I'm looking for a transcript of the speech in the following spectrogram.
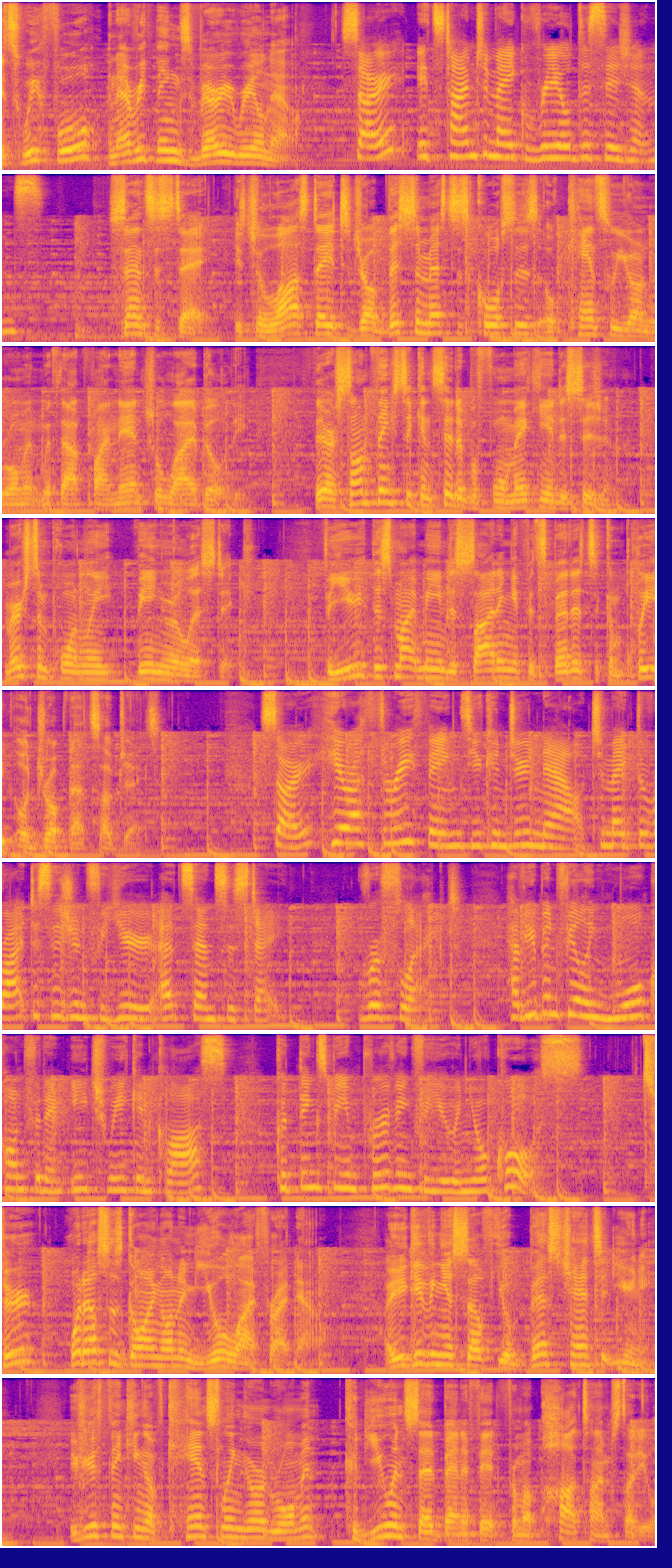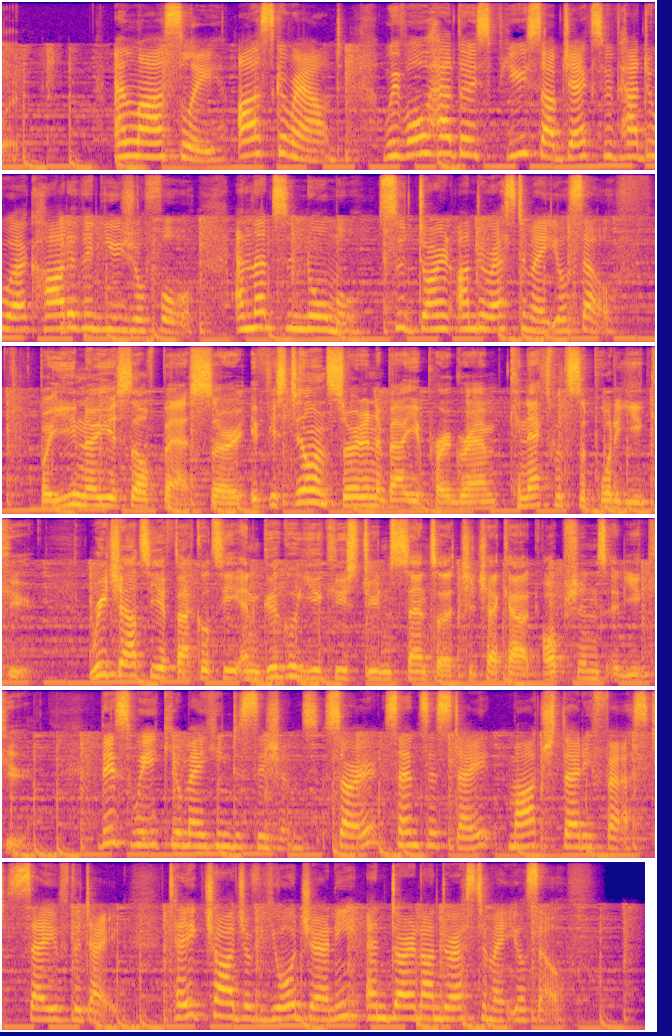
It's week four and everything's very real now. So, it's time to make real decisions. Census Day. It's your last day to drop this semester's courses or cancel your enrollment without financial liability. There are some things to consider before making a decision. Most importantly, being realistic. For you, this might mean deciding if it's better to complete or drop that subject. So, here are three things you can do now to make the right decision for you at Census Day. Reflect. Have you been feeling more confident each week in class? Could things be improving for you in your course? Two, what else is going on in your life right now? Are you giving yourself your best chance at uni? If you're thinking of cancelling your enrolment, could you instead benefit from a part-time study loan? And lastly, ask around. We've all had those few subjects we've had to work harder than usual for, and that's normal, so don't underestimate yourself. But you know yourself best, so if you're still uncertain about your program, connect with Support at UQ. Reach out to your faculty and Google UQ Student Centre to check out options at UQ. This week you're making decisions, so census date, March 31st, save the date. Take charge of your journey and don't underestimate yourself.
